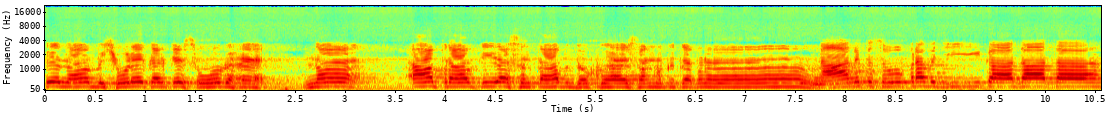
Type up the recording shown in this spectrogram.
ਤੇ ਨਾ ਵਿਛੋੜੇ ਕਰਕੇ ਸੋਗ ਹੈ ਨਾ ਆ ਪ੍ਰਾਪਤੀ ਦਾ ਸੰਤਾਪ ਦੁੱਖ ਹੈ ਸੰਮੁਖ ਚ ਆਪਣਾ। ਨਾਨਕ ਸੋ ਪ੍ਰਭ ਜੀ ਕਾ ਦਾਤਾ।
